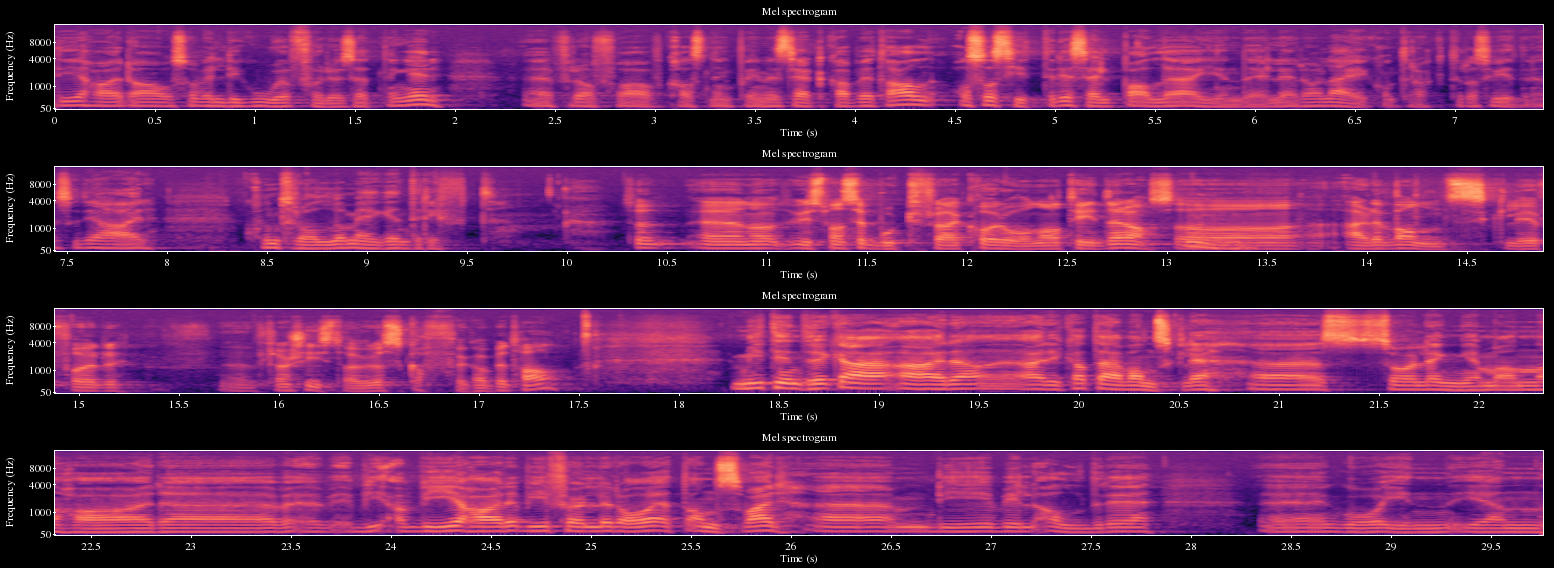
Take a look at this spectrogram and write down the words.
de har da også veldig gode forutsetninger eh, for å få avkastning på investert kapital. Og så sitter de selv på alle eiendeler og leiekontrakter osv. Så, videre. så de har kontroll om egen drift. Så, eh, hvis man ser bort fra koronatider, da, så er det vanskelig for franchisetakere å skaffe kapital? Mitt inntrykk er, er, er ikke at det er vanskelig, eh, så lenge man har eh, Vi, vi, har, vi følger òg et ansvar. Vi vil aldri gå inn i en,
